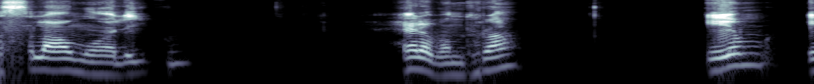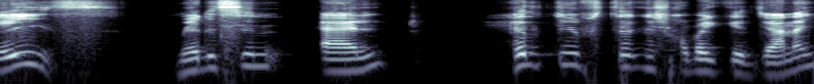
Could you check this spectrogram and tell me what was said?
আসসালামু আলাইকুম। হ্যালো বন্ধুরা M H medicine and health tips থেকে সবাইকে জানাই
